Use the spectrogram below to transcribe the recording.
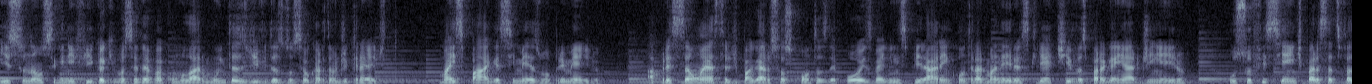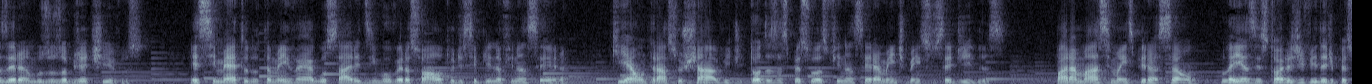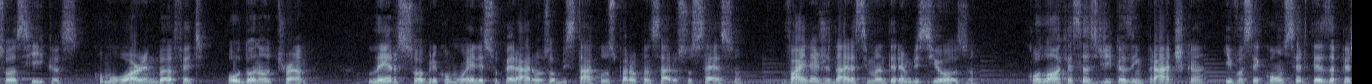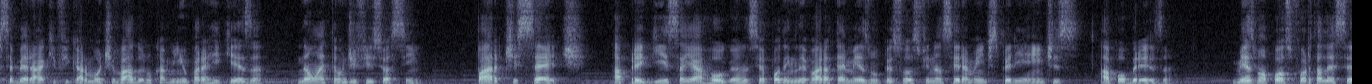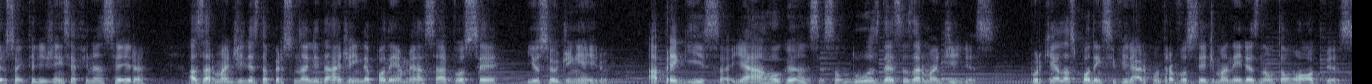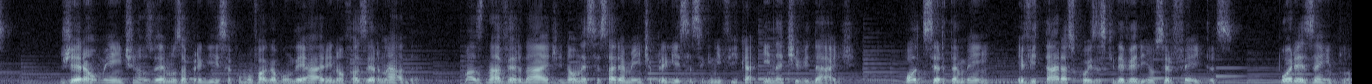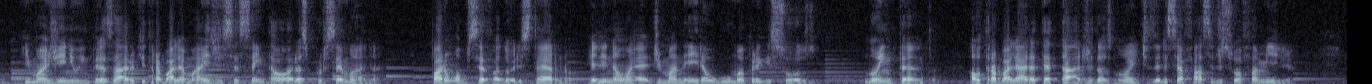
Isso não significa que você deva acumular muitas dívidas no seu cartão de crédito, mas pague a si mesmo primeiro. A pressão extra de pagar suas contas depois vai lhe inspirar a encontrar maneiras criativas para ganhar dinheiro, o suficiente para satisfazer ambos os objetivos. Esse método também vai aguçar e desenvolver a sua autodisciplina financeira, que é um traço-chave de todas as pessoas financeiramente bem-sucedidas. Para máxima inspiração, leia as histórias de vida de pessoas ricas, como Warren Buffett ou Donald Trump. Ler sobre como eles superaram os obstáculos para alcançar o sucesso vai lhe ajudar a se manter ambicioso. Coloque essas dicas em prática e você com certeza perceberá que ficar motivado no caminho para a riqueza não é tão difícil assim. Parte 7. A preguiça e a arrogância podem levar até mesmo pessoas financeiramente experientes à pobreza. Mesmo após fortalecer sua inteligência financeira, as armadilhas da personalidade ainda podem ameaçar você e o seu dinheiro. A preguiça e a arrogância são duas dessas armadilhas, porque elas podem se virar contra você de maneiras não tão óbvias. Geralmente, nós vemos a preguiça como vagabundear e não fazer nada, mas na verdade, não necessariamente a preguiça significa inatividade. Pode ser também evitar as coisas que deveriam ser feitas. Por exemplo, imagine um empresário que trabalha mais de 60 horas por semana para um observador externo, ele não é, de maneira alguma, preguiçoso. No entanto, ao trabalhar até tarde das noites, ele se afasta de sua família.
